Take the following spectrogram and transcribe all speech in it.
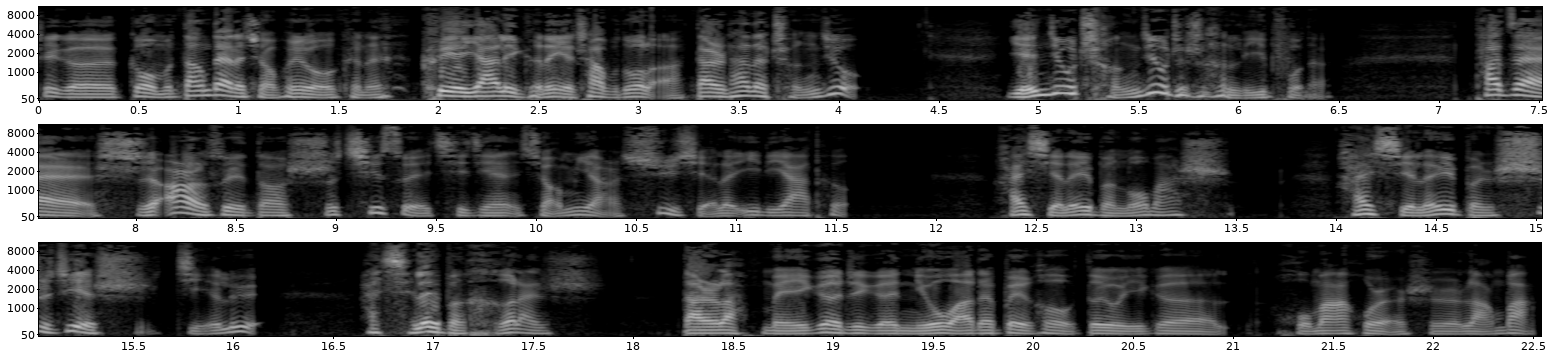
这个跟我们当代的小朋友可能 课业压力可能也差不多了啊。但是他的成就，研究成就这是很离谱的。他在十二岁到十七岁期间，小密尔续写了《伊利亚特》，还写了一本罗马史，还写了一本世界史劫掠，还写了一本荷兰史。当然了，每一个这个牛娃的背后都有一个虎妈或者是狼爸，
